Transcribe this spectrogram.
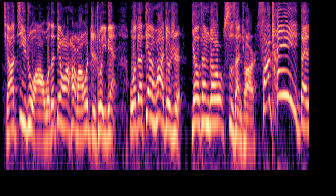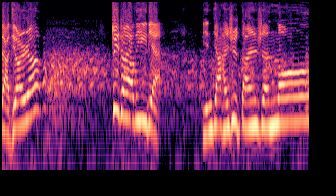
请要记住啊，我的电话号码我只说一遍，我的电话就是幺三勾四三圈仨 K 带俩尖儿啊。最重要的一点，人家还是单身哦。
